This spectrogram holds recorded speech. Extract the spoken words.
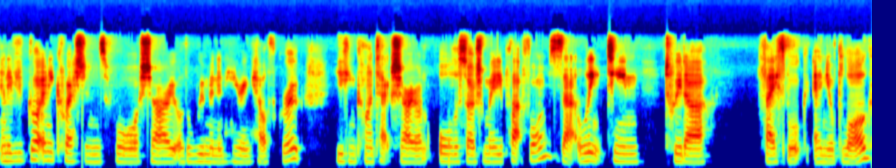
And if you've got any questions for Shari or the Women in Hearing Health group, you can contact Shari on all the social media platforms at LinkedIn, Twitter, Facebook, and your blog.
